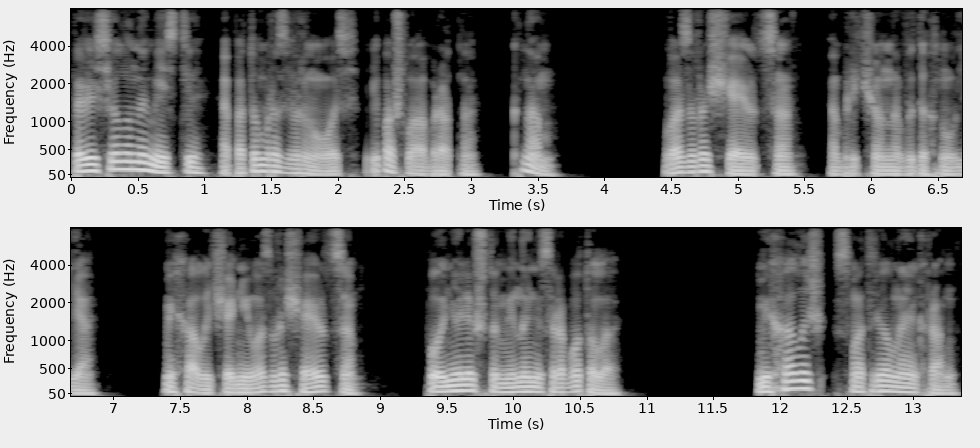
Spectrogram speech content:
Повисела на месте, а потом развернулась и пошла обратно, к нам. Возвращаются, — обреченно выдохнул я. «Михалыч, они возвращаются. Поняли, что мина не сработала». Михалыч смотрел на экран.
